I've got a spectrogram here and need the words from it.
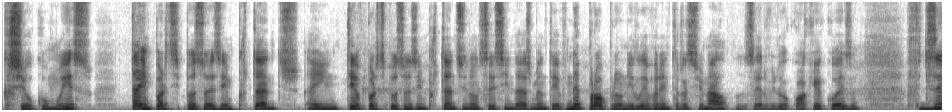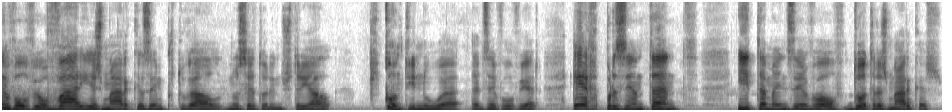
cresceu como isso, tem participações importantes, em, teve participações importantes, e não sei se ainda as manteve, na própria Unilever Internacional, 0, qualquer coisa, desenvolveu várias marcas em Portugal no setor industrial, que continua a desenvolver, é representante e também desenvolve de outras marcas,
